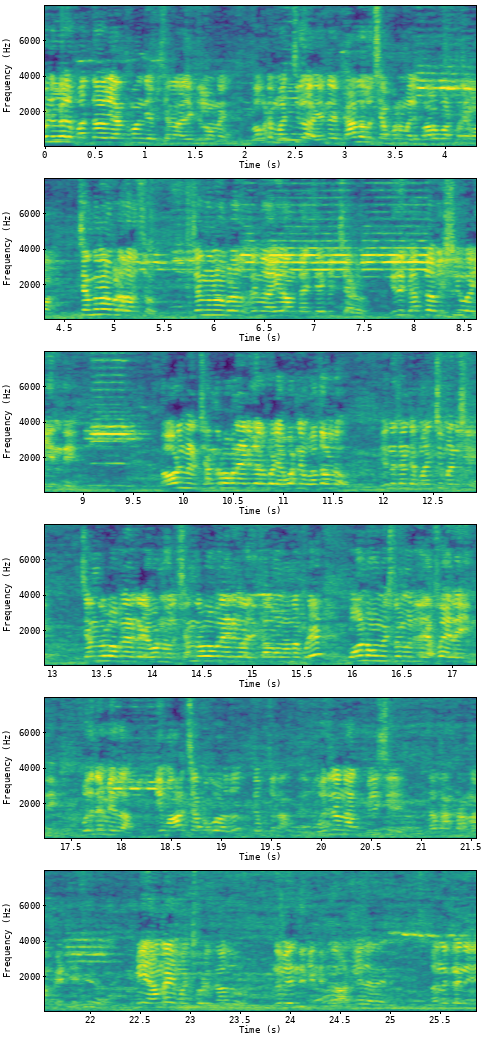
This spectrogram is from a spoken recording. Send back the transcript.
రెండు వేల పద్నాలుగులో ఎంతమంది చెప్తారు నా దగ్గర ఉన్నాయి. ఒకటి మంచిగా ఎన్నో పేదలు చెప్పడం మళ్ళీ పొరపడతాయేమో చందనా బ్రదర్స్ చందనా బ్రదర్స్ మీద ఐదు అంతా చేపించాడు ఇది పెద్ద విషయం అయ్యింది. గవర్నమెంట్ చంద్రబాబు నాయుడు గారు కూడా ఎవరిని వదలడు. ఎందుకంటే మంచి మనిషి. చంద్రబాబు నాయుడు గారు ఎవరిని చంద్రబాబు నాయుడు గారు అధికారంలో ఉన్నప్పుడే భవన హోమేశ్వరం మీద ఎఫ్ఐఆర్ అయింది. వదిన మీద ఈ మాట చెప్పకూడదు చెప్తున్నా. వదిన నాకు పిలిచి నాకు అంత అన్నం పెట్టి మీ అన్నయ్య మంచివాడు కాదు. నువ్వు ఎందుకు ఇంటికి రావట్లేదు? అనేది. అందుకని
